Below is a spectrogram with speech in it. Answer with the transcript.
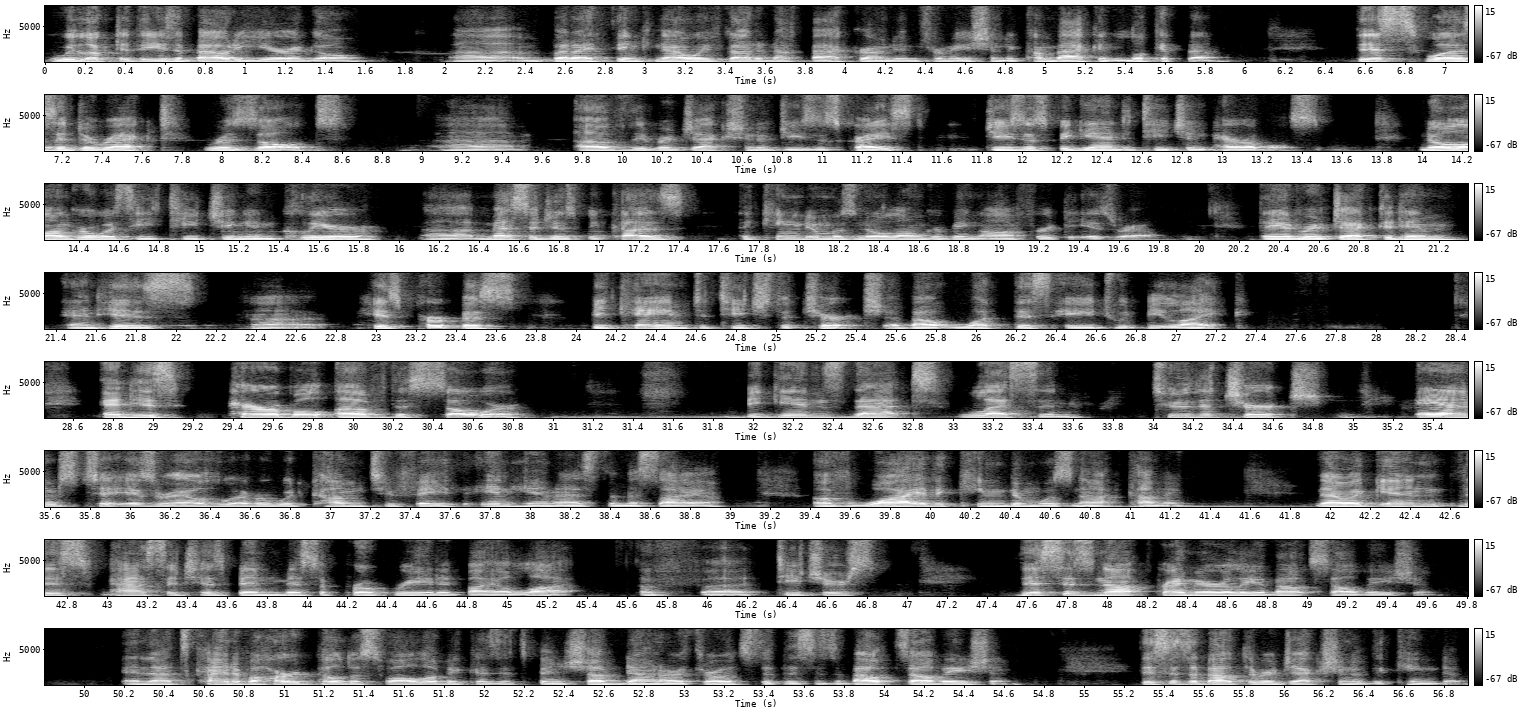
We looked at these about a year ago, um, but I think now we've got enough background information to come back and look at them. This was a direct result uh, of the rejection of Jesus Christ. Jesus began to teach in parables. No longer was he teaching in clear uh, messages because the kingdom was no longer being offered to Israel. They had rejected him, and his uh, his purpose became to teach the church about what this age would be like. And his parable of the sower begins that lesson to the church and to Israel, whoever would come to faith in him as the Messiah, of why the kingdom was not coming. Now, again, this passage has been misappropriated by a lot of uh, teachers. This is not primarily about salvation. And that's kind of a hard pill to swallow because it's been shoved down our throats that this is about salvation. This is about the rejection of the kingdom.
